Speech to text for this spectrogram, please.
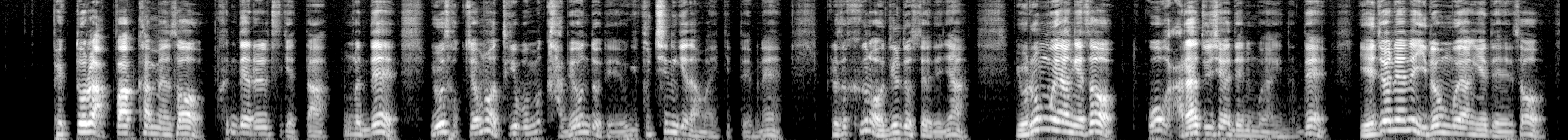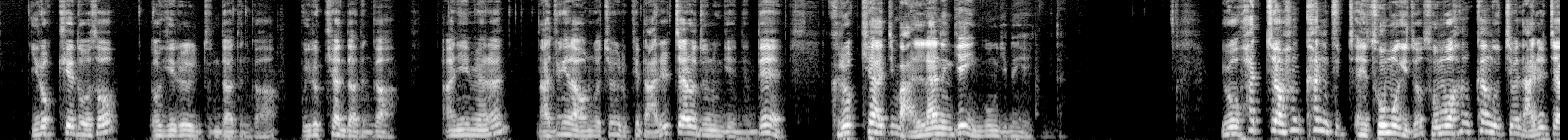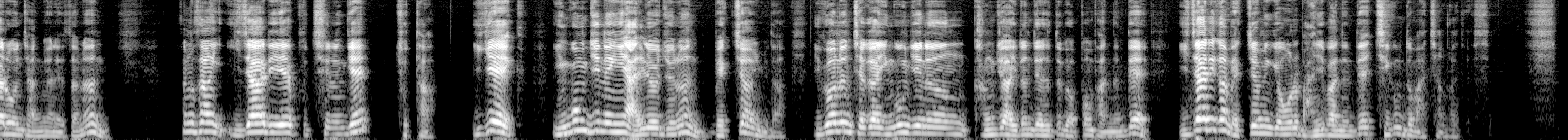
백도를 압박하면서 큰 데를 두겠다 한 건데 요 석점은 어떻게 보면 가벼운 돌이에요. 여기 붙이는 게 남아 있기 때문에 그래서 그건 어딜 뒀어야 되냐? 요런 모양에서 꼭 알아두셔야 되는 모양이 있는데 예전에는 이런 모양에 대해서 이렇게 둬서 여기를 둔다든가 뭐 이렇게 한다든가 아니면은 나중에 나오는 것처럼 이렇게 날짜로 두는 게 있는데 그렇게 하지 말라는 게 인공지능 얘기입니다. 요 화점 한칸 굳, 소목이죠. 소목 한 칸 굳히면 날짜로 온 장면에서는 항상 이 자리에 붙이는 게 좋다. 이게 인공지능이 알려주는 맥점입니다. 이거는 제가 인공지능 강좌 이런 데서도 몇 번 봤는데 이 자리가 맥점인 경우를 많이 봤는데 지금도 마찬가지였어요.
